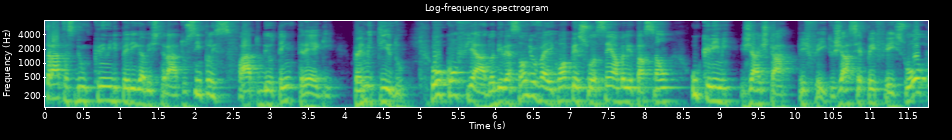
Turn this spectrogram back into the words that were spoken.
Trata-se de um crime de perigo abstrato. O simples fato de eu ter entregue permitido ou confiado a direção de um veículo a uma pessoa sem habilitação, o crime já está perfeito, já se aperfeiçoou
